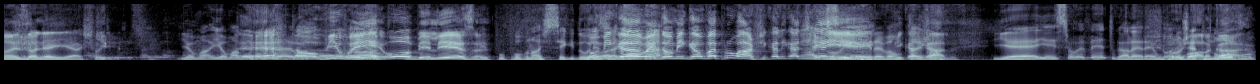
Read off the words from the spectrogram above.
mas olha aí, achou de... E é uma, e é uma cultura... É, é tá uma- ao vivo aí? Ô, beleza. Aí pro povo, nossos seguidores. Domingão, hein? Domingão vai pro ar. Fica ligadinho Aí aí, Fica tá ligado. junto. E é, e esse é o evento, galera. É um Show projeto bola, novo, cara.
